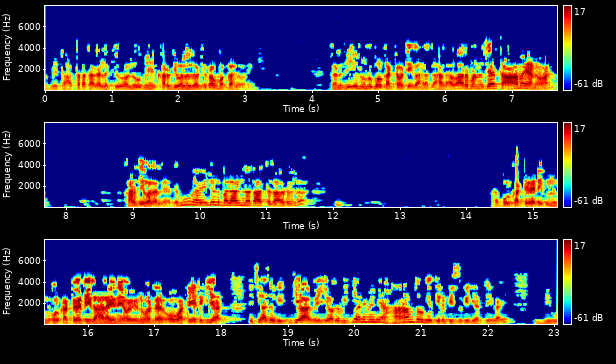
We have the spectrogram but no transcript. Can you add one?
මේ තාත්තා කතා කරලා කිව්වලු මේ කරදි වලල් වලට රවුමක් ගහලා වරෙන්. ඝන දෙයියෝ ලුණු පොල් කට්ටවටේ ගහලා ගහලා අර මනුස්සයා තාම යනවා. කරදි වලල් යට. මූ ඇවිල්ලා බලන්න තාත්තා ගාවට වෙලා. අර පොල් කට්ටේ වැඩි කුළුණු පොල් කට්ටේ වැඩි ගහලා එනේ ඔය වෙනුවට ඕ වටේට ගියත් ඉතින් අද විද්‍යාවේ ඒ වගේ විද්‍යාව නෙමෙයි මේ හාමුදුරුවෝ තියෙන පිස්සු කෙලියත් ඒකයි. නිව්ව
